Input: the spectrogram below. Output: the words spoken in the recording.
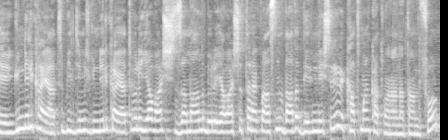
e, gündelik hayatı, bildiğimiz gündelik hayatı böyle yavaş, zamanı böyle yavaşlatarak ve aslında daha da derinleştirerek ve katman katman anlatan bir form.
